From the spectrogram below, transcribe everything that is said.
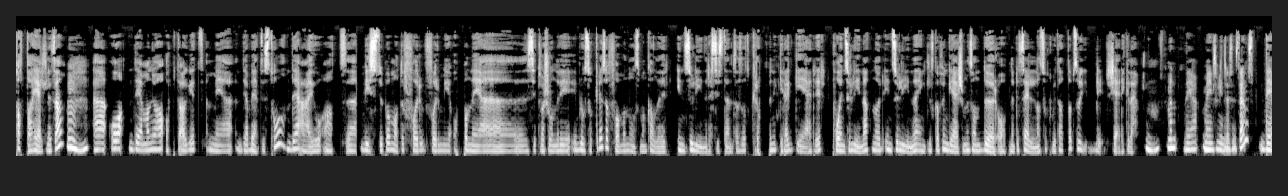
tatt av helt, liksom. Mm. Eh, og det man jo har oppdaget med diabetes 2, det er jo at eh, hvis du på en måte får for mye opp og ned situasjoner i, i blodsukkeret, så får man noe som man kaller insulinresistens. Altså at kroppen ikke reagerer på insulinet. At når insulinet egentlig skal fungere som en sånn døråpner til cellene og sukker blir tatt opp, så blir, skjer ikke det. Mm. Men det med insulinresistens, det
